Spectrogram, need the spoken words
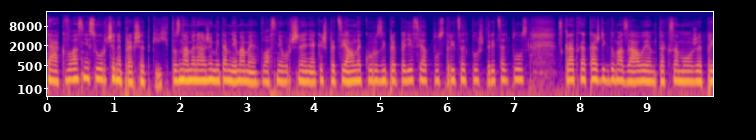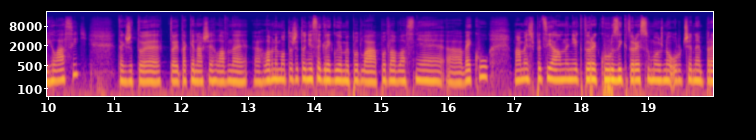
tak vlastne sú určené pre všetkých. To znamená, že my tam nemáme vlastne určené nejaké špeciálne kurzy pre 50 plus, 30 plus, 40 plus. Skrátka, každý, kto má záujem, tak sa môže prihlásiť. Takže to je, to je také naše hlavné, hlavné moto, že to nesegregujeme podľa, podľa vlastne uh, veku. Máme špeciálne niektoré kurzy, ktoré sú možno určené pre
